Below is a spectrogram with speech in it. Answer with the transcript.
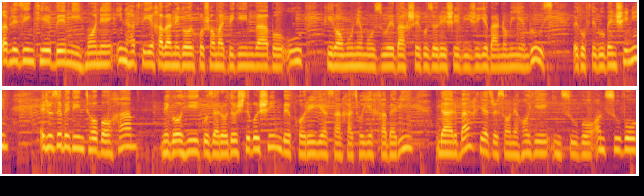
قبل از اینکه به میهمان این هفته خبرنگار خوش آمد بگیم و با او پیرامون موضوع بخش گزارش ویژه برنامه امروز به گفتگو بنشینیم اجازه بدین تا با هم نگاهی گذرا داشته باشیم به پاره از سرخطهای خبری در برخی از رسانه های این سو و آن سو و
